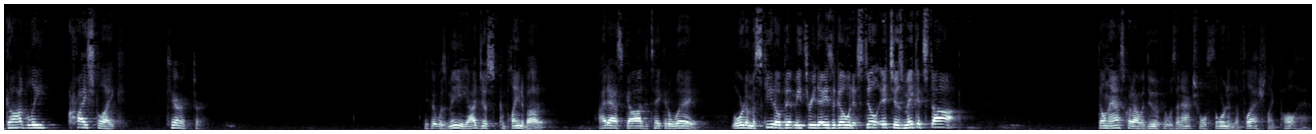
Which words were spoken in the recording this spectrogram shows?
godly, Christ-like character? If it was me, I'd just complain about it. I'd ask God to take it away. Lord, a mosquito bit me three days ago and it still itches. Make it stop. Don't ask what I would do if it was an actual thorn in the flesh like Paul had.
